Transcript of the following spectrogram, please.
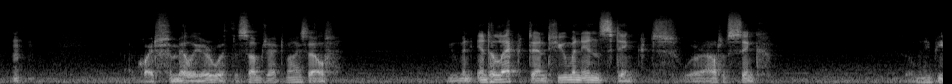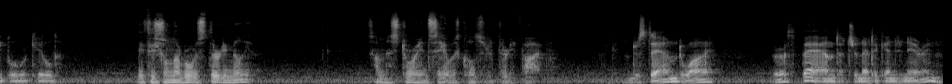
I'm quite familiar with the subject myself. Human intellect and human instinct were out of sync. So many people were killed. The official number was 30 million. Some historians say it was closer to 35. I can understand why Earth banned genetic engineering.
